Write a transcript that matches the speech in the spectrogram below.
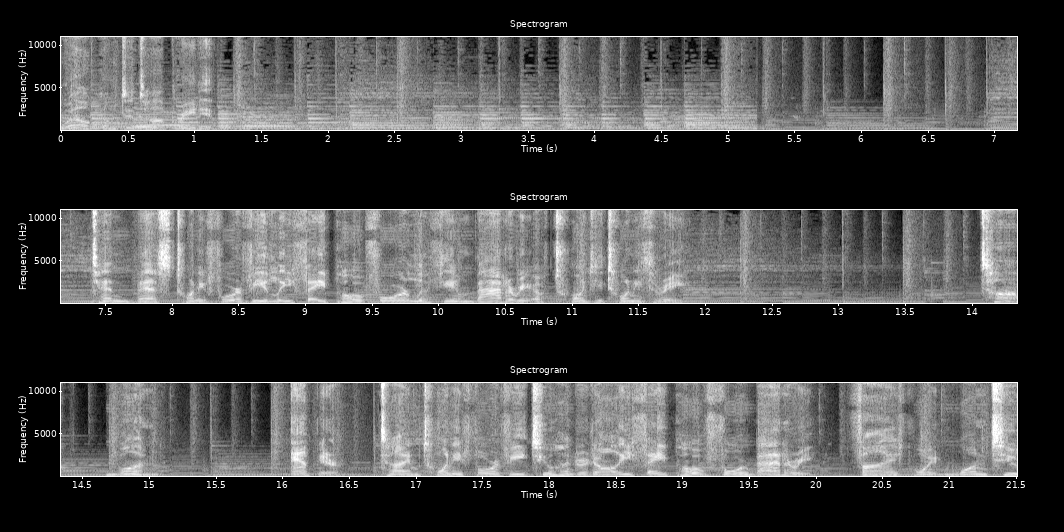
Welcome to Top Rated. Ten Best 24V LiFePO 4 Lithium Battery of 2023 Top 1 Ampere Time 24V 200 LiFePO 4 Battery 5.12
